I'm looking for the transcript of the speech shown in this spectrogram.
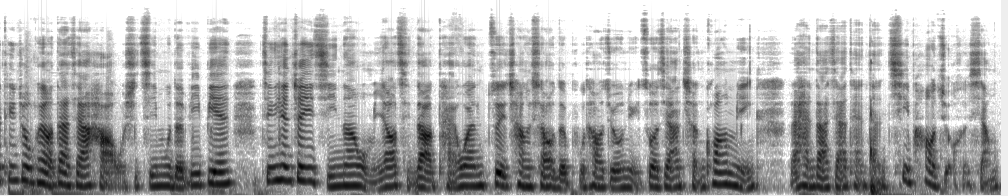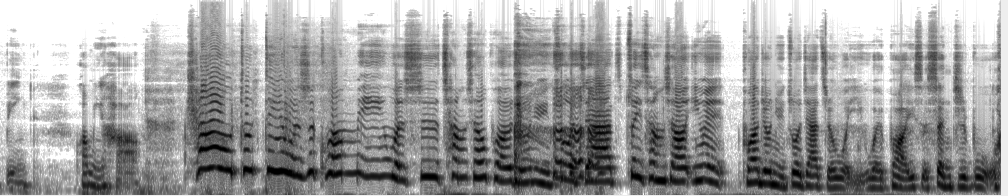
位听众朋友，大家好，我是积木的 V 边。今天这一集呢，我们邀请到台湾最畅销的葡萄酒女作家陈匡明来和大家谈谈气泡酒和香槟。匡明好，超徒弟，我是匡明，我是畅销葡萄酒女作家，最畅销，因为葡萄酒女作家只有我一位，不好意思，胜之不我。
